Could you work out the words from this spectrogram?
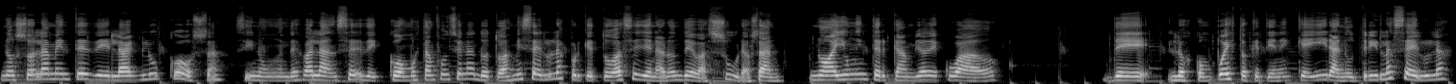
no solamente de la glucosa, sino un desbalance de cómo están funcionando todas mis células porque todas se llenaron de basura. O sea, no hay un intercambio adecuado de los compuestos que tienen que ir a nutrir las células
